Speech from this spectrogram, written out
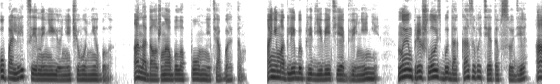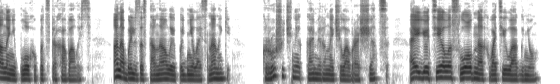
У полиции на нее ничего не было. Она должна была помнить об этом. Они могли бы предъявить ей обвинение, но им пришлось бы доказывать это в суде, а она неплохо подстраховалась. Аннабель застонала и поднялась на ноги. Крошечная камера начала вращаться, а ее тело словно охватило огнем.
